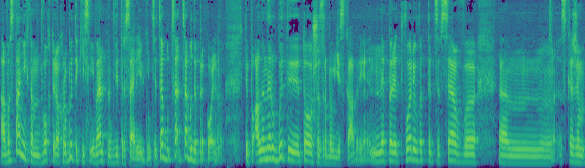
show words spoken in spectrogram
а в останніх там двох-трьох робити якийсь івент на 2 три серії в кінці. Це це, це буде прикольно. Типу, але не робити того, що зробив Discovery. не перетворювати це все в. Ем, скажімо,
